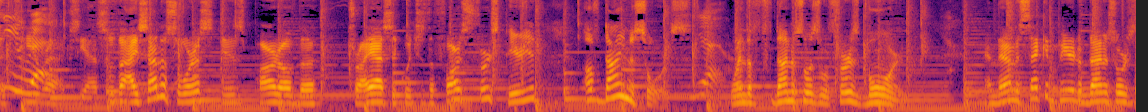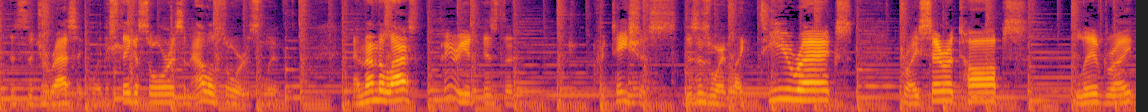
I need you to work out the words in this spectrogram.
The T-Rex. T-Rex, yeah. So the Isanosaurus is part of the Triassic, which is the first first period of dinosaurs. Yeah. When the dinosaurs were first born. And then the second period of dinosaurs is the Jurassic, where the Stegosaurus and Allosaurus lived. And then the last period is the Cretaceous. This is where like T-Rex, Triceratops lived, right?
